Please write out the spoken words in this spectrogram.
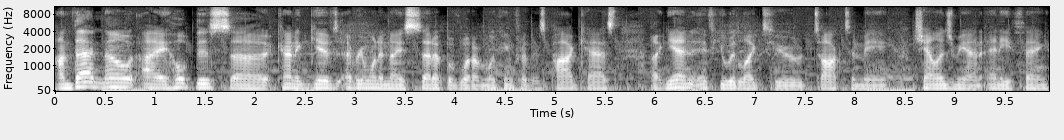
on that note, I hope this uh, kind of gives everyone a nice setup of what I'm looking for this podcast. Again, if you would like to talk to me, challenge me on anything,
